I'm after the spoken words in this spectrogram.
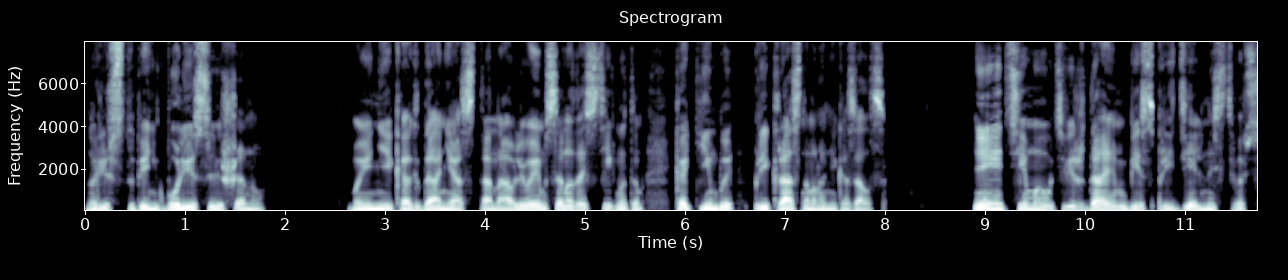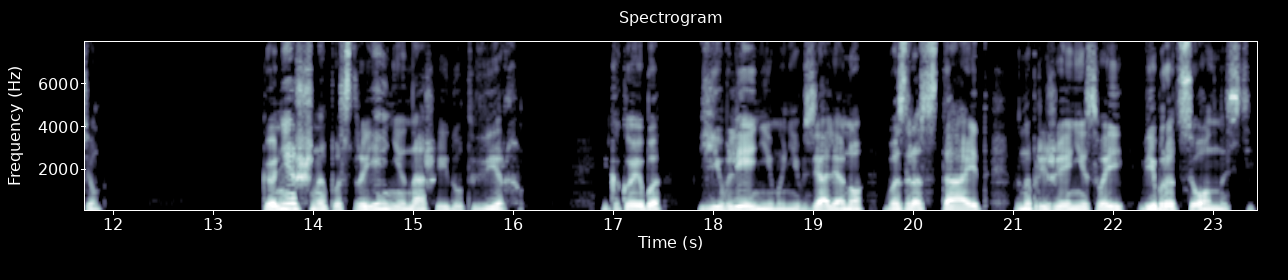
но лишь ступень к более совершенному. Мы никогда не останавливаемся на достигнутом, каким бы прекрасным оно ни казалось. Этим мы утверждаем беспредельность во всем. Конечно, построения наши идут вверх, и какое бы явление мы ни взяли, оно возрастает в напряжении своей вибрационности,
